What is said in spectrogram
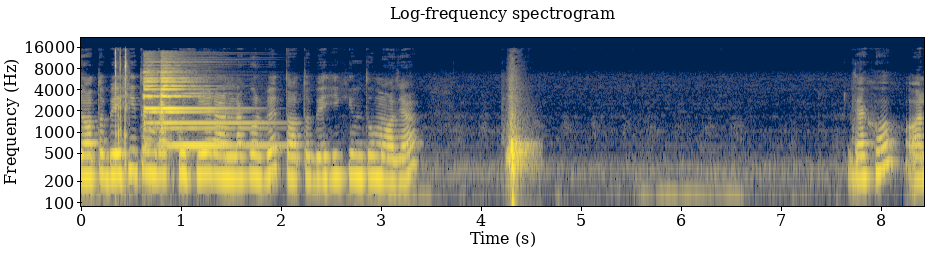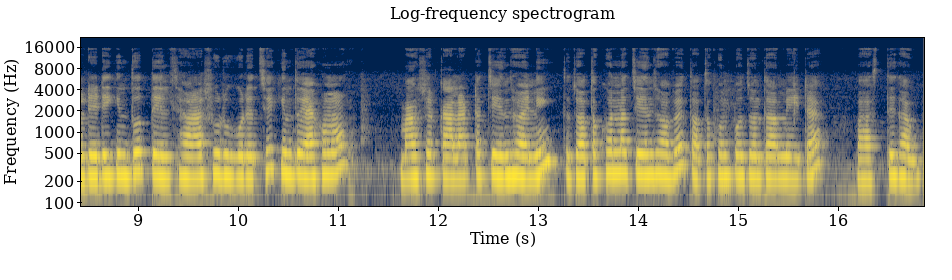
যত বেশি তোমরা কষিয়ে রান্না করবে, তত বেশি কিন্তু মজা। দেখো অলরেডি কিন্তু তেল ছাড়া শুরু করেছে, কিন্তু এখনও মাংসের কালারটা চেঞ্জ হয়নি। তো যতক্ষণ না চেঞ্জ হবে, ততক্ষণ পর্যন্ত আমি এটা ভাজতে থাকব।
